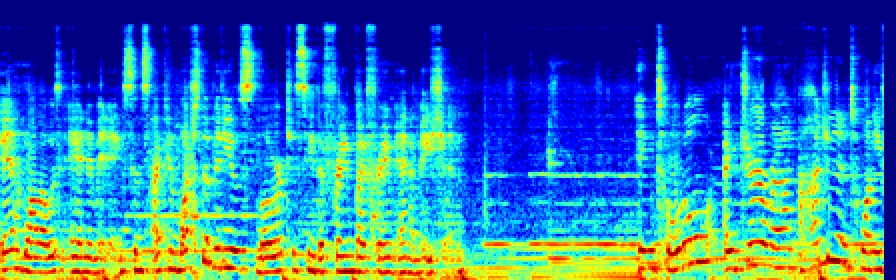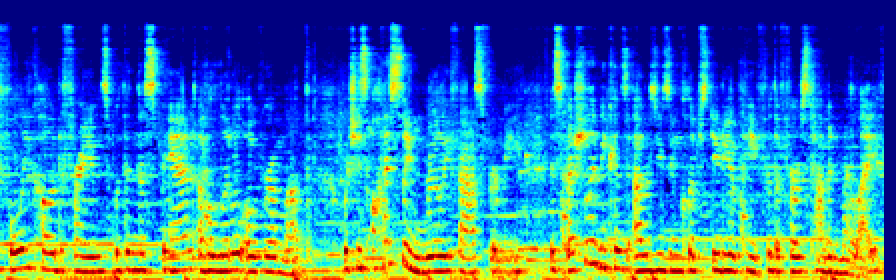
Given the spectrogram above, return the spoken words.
and while I was animating, since I can watch the video slower to see the frame by frame animation. In total, I drew around 120 fully colored frames within the span of a little over a month, which is honestly really fast for me, especially because I was using Clip Studio Paint for the first time in my life.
